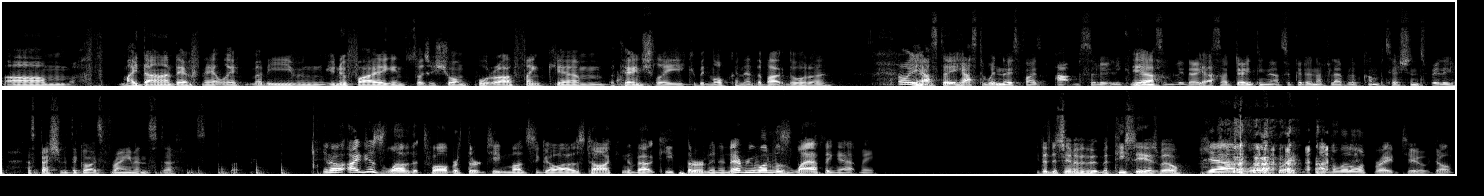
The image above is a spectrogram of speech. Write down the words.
um, Maidana definitely, maybe even unify against such as Sean Porter, I think um, potentially he could be knocking at the back door. Eh? oh He has to he has to win those fights absolutely Yeah. convincingly though, Yeah. because I don't think that's a good enough level of competition to really, especially with the guy's frame and stuff. But, You know, I just love that 12 or 13 months ago I was talking about Keith Thurman and everyone was laughing at me. You did the same about Matthysse as well. Yeah, I'm a little afraid. I'm a little afraid too. Don't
